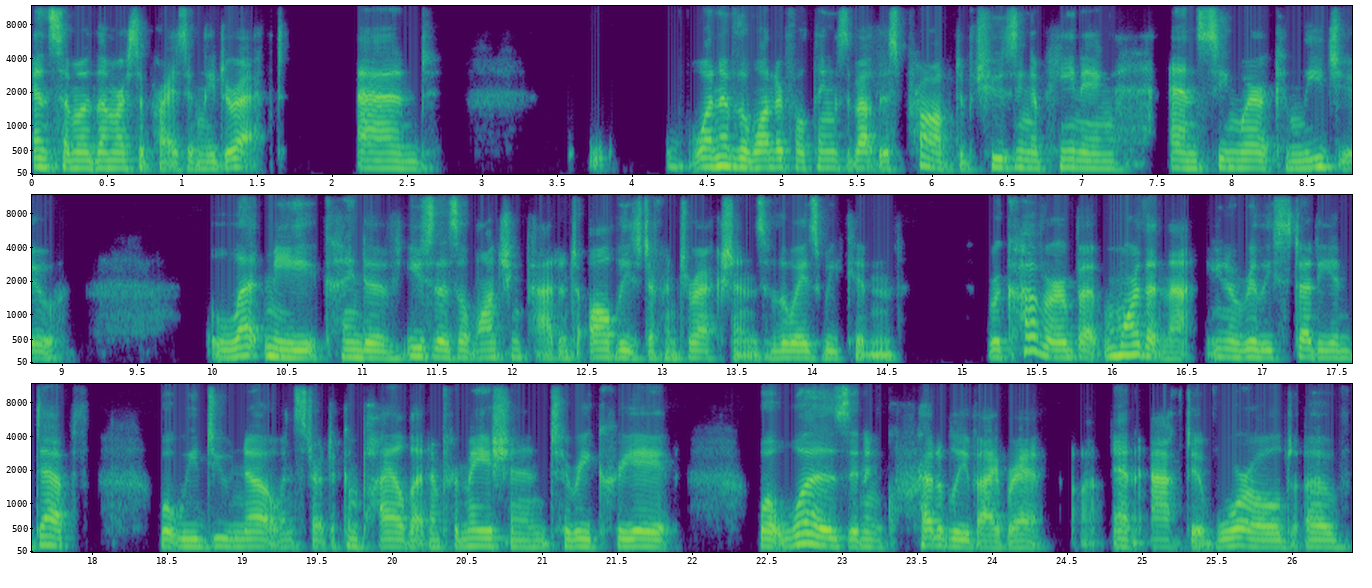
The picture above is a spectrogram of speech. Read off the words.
and some of them are surprisingly direct. And one of the wonderful things about this prompt of choosing a painting and seeing where it can lead you, let me kind of use it as a launching pad into all these different directions of the ways we can recover, but more than that, you know, really study in depth what we do know and start to compile that information to recreate what was an incredibly vibrant uh, and active world of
